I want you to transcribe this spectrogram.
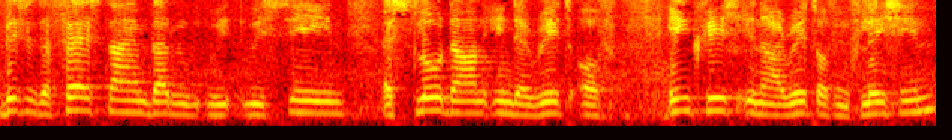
this is the first time that we, we, we're a slowdown in the rate of increase in our rate of inflation.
